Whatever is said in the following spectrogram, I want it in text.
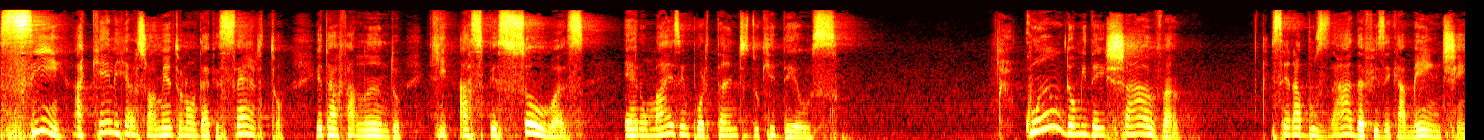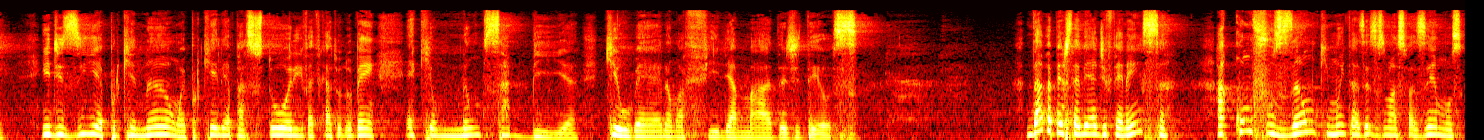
se aquele relacionamento não deve certo, eu estava falando que as pessoas eram mais importantes do que Deus. Quando eu me deixava ser abusada fisicamente, e dizia, porque não, é porque ele é pastor e vai ficar tudo bem. É que eu não sabia que eu era uma filha amada de Deus. Dá para perceber a diferença? A confusão que muitas vezes nós fazemos.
